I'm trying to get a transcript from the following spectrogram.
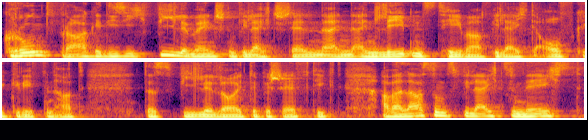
Grundfrage, die sich viele Menschen vielleicht stellen, ein, ein Lebensthema vielleicht aufgegriffen hat, das viele Leute beschäftigt. Aber lass uns vielleicht zunächst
